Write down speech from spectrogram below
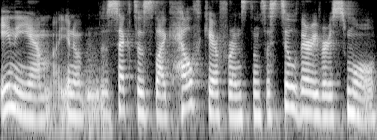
in EM, you know, sectors like healthcare, for instance, are still very, very small.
